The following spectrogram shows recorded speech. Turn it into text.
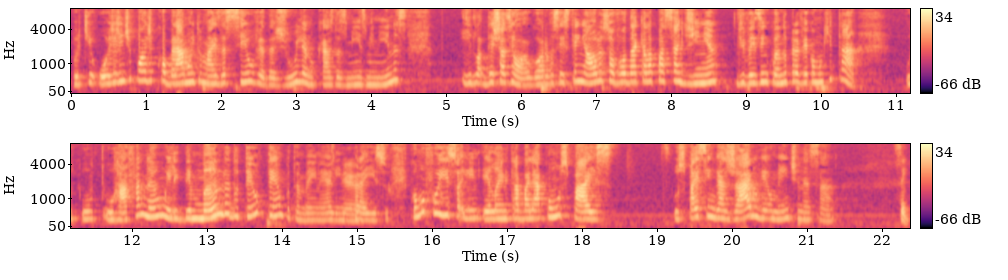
Porque hoje a gente pode cobrar muito mais da Silvia, da Júlia, no caso das minhas meninas, e deixar assim, ó, agora vocês têm aula, eu só vou dar aquela passadinha de vez em quando para ver como que tá. O, o, o, Rafa não, ele demanda do teu tempo também, né, Aline, é. para isso. Como foi isso, Aline, Elaine, trabalhar com os pais? Os pais se engajaram realmente nessa... Sim,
